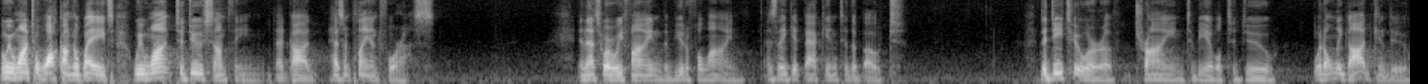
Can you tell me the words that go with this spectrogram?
And we want to walk on the waves. We want to do something that God hasn't planned for us. And that's where we find the beautiful line as they get back into the boat. The detour of trying to be able to do what only God can do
